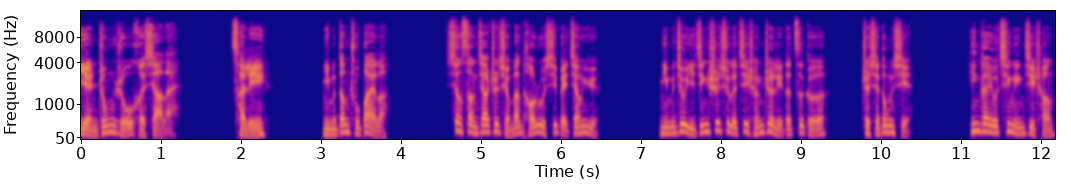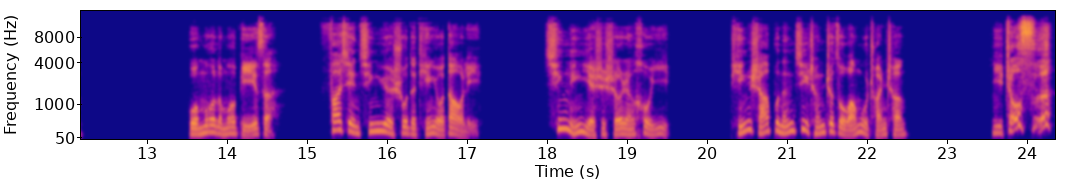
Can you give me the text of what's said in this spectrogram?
眼中柔和下来，彩铃，你们当初败了，像丧家之犬般逃入西北疆域，你们就已经失去了继承这里的资格。这些东西应该由青灵继承。我摸了摸鼻子，发现清月说的挺有道理。青灵也是蛇人后裔，凭啥不能继承这座王墓传承？你找死！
